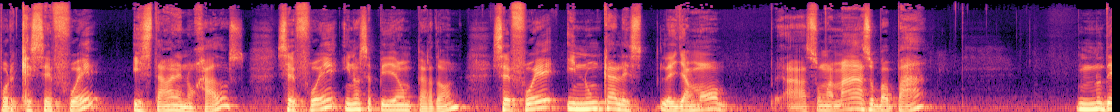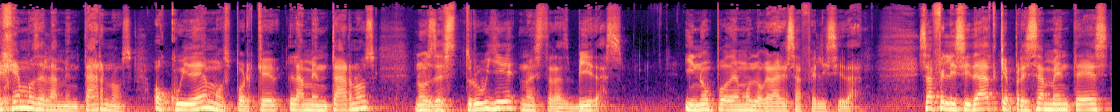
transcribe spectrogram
porque se fue y estaban enojados, se fue y no se pidieron perdón, se fue y nunca les, le llamó a su mamá, a su papá. Dejemos de lamentarnos o cuidemos porque lamentarnos nos destruye nuestras vidas y no podemos lograr esa felicidad. Esa felicidad que precisamente es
